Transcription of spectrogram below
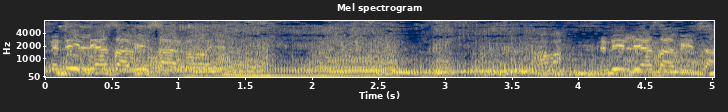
nanti lihat saya bisa kok. Ya. Apa? Nanti lihat saya bisa.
